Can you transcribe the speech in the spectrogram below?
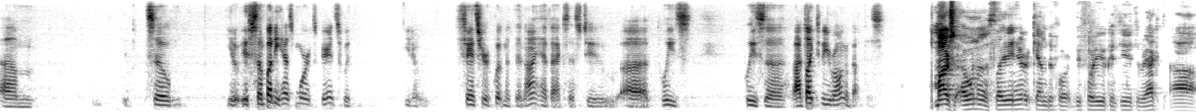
Um, so, you know, if somebody has more experience with you know fancier equipment than I have access to, uh, please, please, uh, I'd like to be wrong about this. Marsh, I want to slide in here, Ken, before before you continue to react. Uh,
